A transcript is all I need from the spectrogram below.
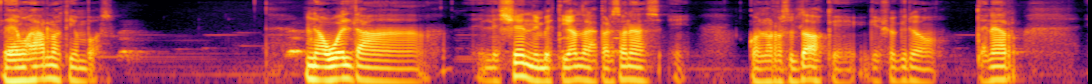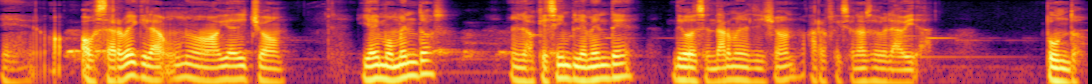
Debemos darnos tiempos. Una vuelta leyendo, investigando a las personas eh, con los resultados que, yo quiero tener, eh, observé que uno había dicho, y hay momentos en los que simplemente debo de sentarme en el sillón a reflexionar sobre la vida. Punto.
